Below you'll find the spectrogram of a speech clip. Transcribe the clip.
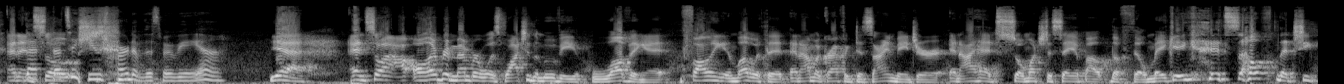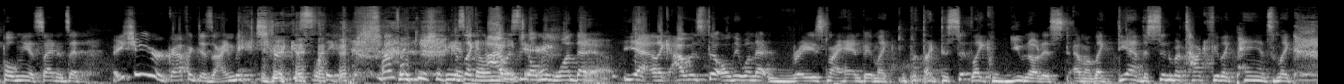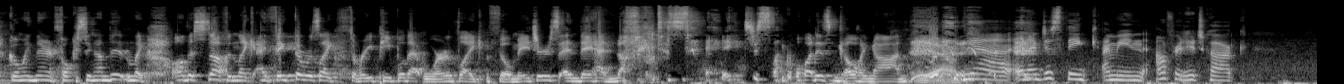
And then That's so that's a huge part of this movie. Yeah. Yeah. And so I, all I remember was watching the movie, loving it, falling in love with it. And I'm a graphic design major, and I had so much to say about the filmmaking itself that she pulled me aside and said, "Are you sure you're a graphic design major?" Because like, Sounds like you should be because like film I was major. the only one that yeah. like I was the only one that raised my hand, being like, "But like this, like you noticed, Emma, like yeah, the cinematography, like pans and like going there and focusing on this and like all this stuff." And like I think there was like three people that were like film majors, and they had nothing to say. Just like what is going on? Yeah. yeah, and I just think, I mean, Alfred Hitchcock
